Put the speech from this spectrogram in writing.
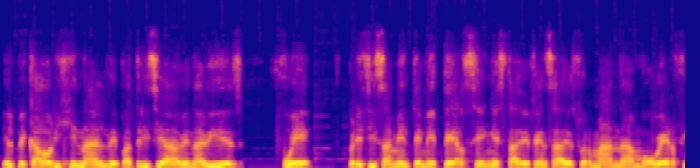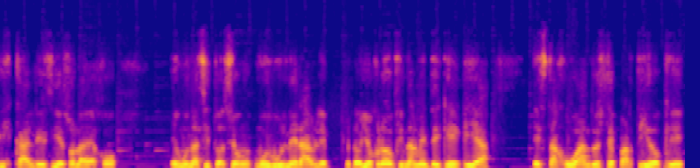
el pecado original de Patricia Benavides fue precisamente meterse en esta defensa de su hermana, mover fiscales, y eso la dejó en una situación muy vulnerable. Pero yo creo finalmente que ella está jugando este partido que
